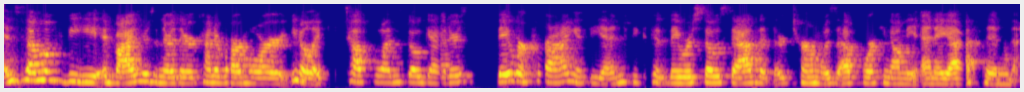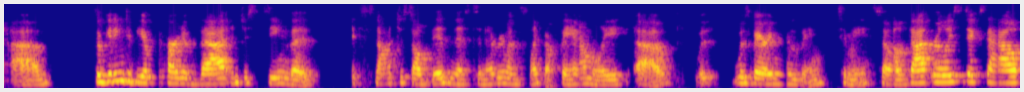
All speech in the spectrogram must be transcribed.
And some of the advisors in there, they're kind of our more, you know, like tough ones, go getters. They were crying at the end because they were so sad that their term was up working on the NAF. And um, so getting to be a part of that and just seeing that it's not just all business and everyone's like a family uh, was, was very moving to me. So that really sticks out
